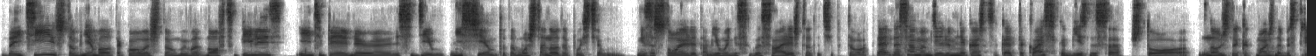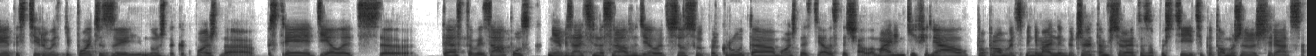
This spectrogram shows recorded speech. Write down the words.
дойти, чтобы не было такого, что мы в одно вцепились и теперь э, сидим ни с чем, потому что оно, допустим, не зашло или там его не согласовали, что-то типа того. Это на самом деле, мне кажется, какая-то классика бизнеса, что нужно как можно быстрее тестировать гипотезы, нужно как можно быстрее делать э, тестовый запуск. Не обязательно сразу делать все супер круто. Можно сделать сначала маленький филиал, попробовать с минимальным бюджетом все это запустить и потом уже расширяться.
